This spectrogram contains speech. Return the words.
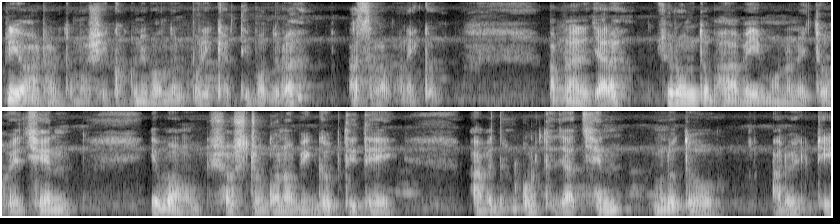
প্রিয় আঠারোতম শিক্ষক নিবন্ধন পরীক্ষার্থী বন্ধুরা, আসসালামু আলাইকুম। আপনারা যারা চূড়ান্তভাবে মনোনীত হয়েছেন এবং ষষ্ঠ গণবিজ্ঞপ্তিতে আবেদন করতে যাচ্ছেন, মূলত আরও একটি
